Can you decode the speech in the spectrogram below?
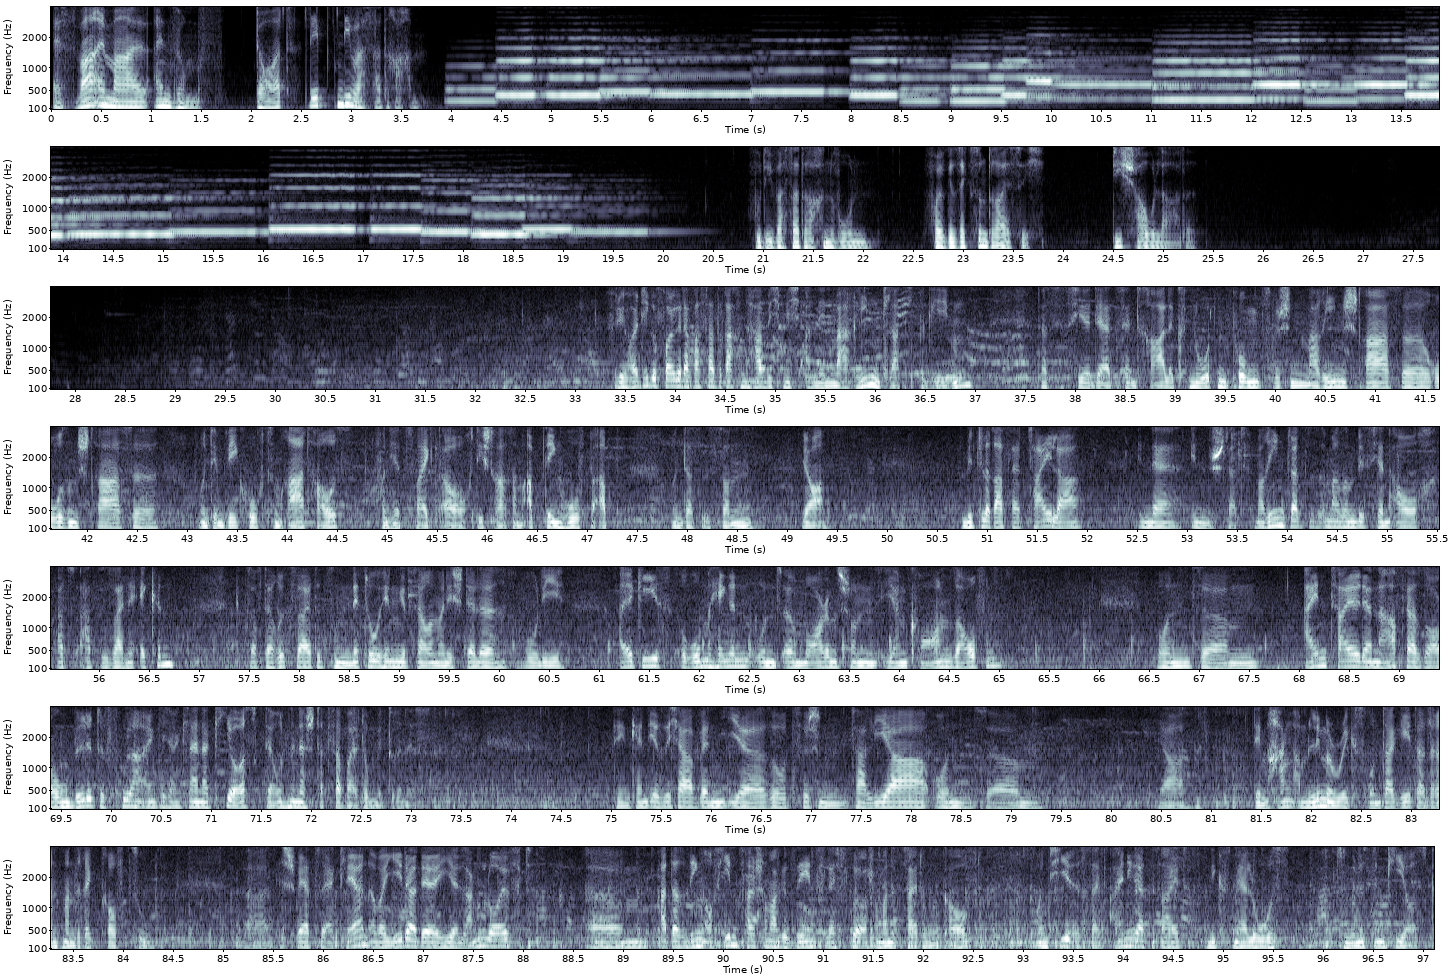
Es war einmal ein Sumpf. Dort lebten die Wasserdrachen. Wo die Wasserdrachen wohnen. Folge 36. Die Schaulade. Für die heutige Folge der Wasserdrachen habe ich mich an den Marienplatz begeben. Das ist hier der zentrale Knotenpunkt zwischen Marienstraße, Rosenstraße und dem Weg hoch zum Rathaus. Von hier zweigt auch die Straße am Abdinghof ab. Und das ist so ein ja, mittlerer Verteiler in der Innenstadt. Marienplatz ist immer so ein bisschen auch, hat, hat so seine Ecken. Gibt es auf der Rückseite zum Netto hin, gibt es ja auch immer die Stelle, wo die Alkis rumhängen und äh, morgens schon ihren Korn saufen. Und ähm, ein Teil der Nahversorgung bildete früher eigentlich ein kleiner Kiosk, der unten in der Stadtverwaltung mit drin ist. Den kennt ihr sicher, wenn ihr so zwischen Thalia und ähm, ja, dem Hang am Limericks runtergeht. Da rennt man direkt drauf zu. Äh, ist schwer zu erklären, aber jeder, der hier langläuft, ähm, hat das Ding auf jeden Fall schon mal gesehen, vielleicht früher auch schon mal eine Zeitung gekauft. Und hier ist seit einiger Zeit nichts mehr los, zumindest im Kiosk.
